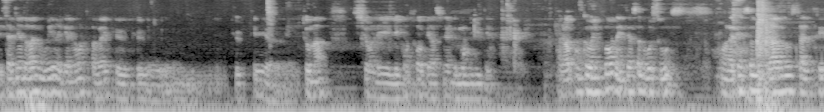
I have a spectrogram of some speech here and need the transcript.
Et ça viendra nourrir également le travail que, fait euh, Thomas sur les, les, contrats opérationnels de mobilité. Alors encore une fois, on a une personne ressource, on a la personne d'Arnaud Saltré,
